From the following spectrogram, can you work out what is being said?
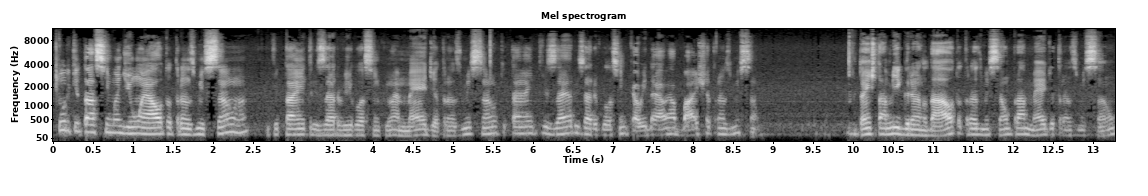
tudo que está acima de 1 é alta transmissão, né? O que está entre 0,5 e 1 é média transmissão, o que está entre 0 e 0,5, é o ideal, é a baixa transmissão. Então a gente está migrando da alta transmissão para a média transmissão,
